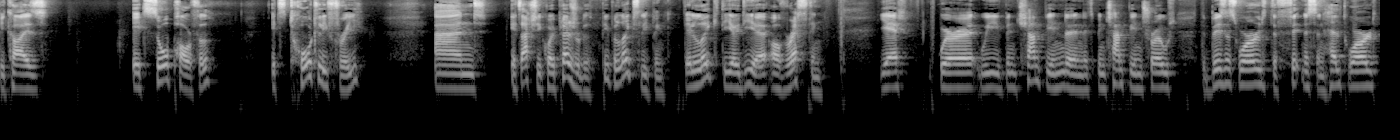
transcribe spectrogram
because it's so powerful, it's totally free, and it's actually quite pleasurable. People like sleeping, they like the idea of resting. Yet, where we've been championed and it's been championed throughout the business world, the fitness and health world,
